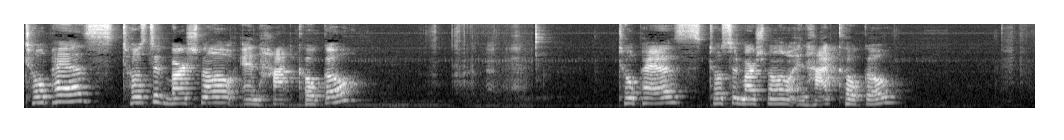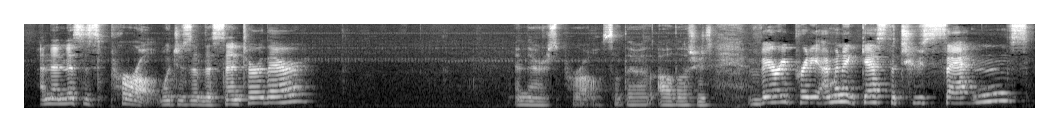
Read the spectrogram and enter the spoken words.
Topaz, Toasted Marshmallow, and Hot Cocoa. Topaz, Toasted Marshmallow, and Hot Cocoa. And then this is Pearl, which is in the center there. And there's Pearl. So there all those shades. Very pretty. I'm going to guess the two satins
